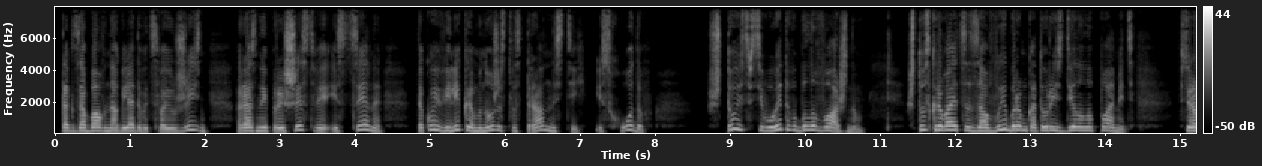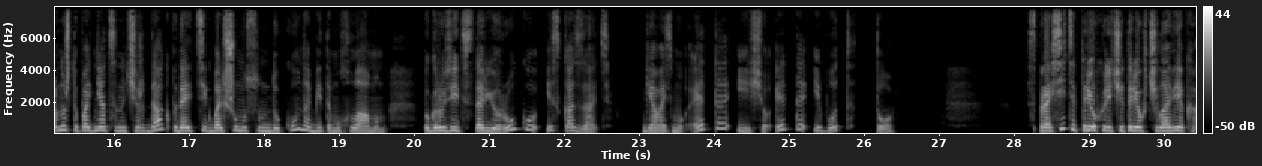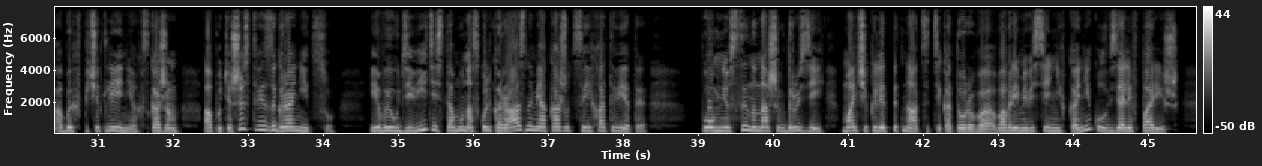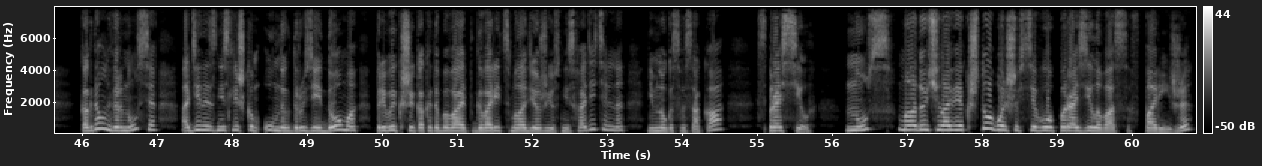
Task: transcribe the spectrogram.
Так забавно оглядывать свою жизнь, разные происшествия и сцены, такое великое множество странностей, исходов. Что из всего этого было важным — что скрывается за выбором, который сделала память? Все равно, что подняться на чердак, подойти к большому сундуку, набитому хламом, погрузить в старью руку и сказать «Я возьму это и еще это и вот то». Спросите трех или четырех человек об их впечатлениях, скажем, о путешествии за границу, и вы удивитесь тому, насколько разными окажутся их ответы – Помню сына наших друзей, мальчика лет пятнадцати, которого во время весенних каникул взяли в Париж. Когда он вернулся, один из не слишком умных друзей дома, привыкший, как это бывает, говорить с молодежью снисходительно, немного свысока, спросил, «Ну-с, молодой человек, что больше всего поразило вас в Париже?»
